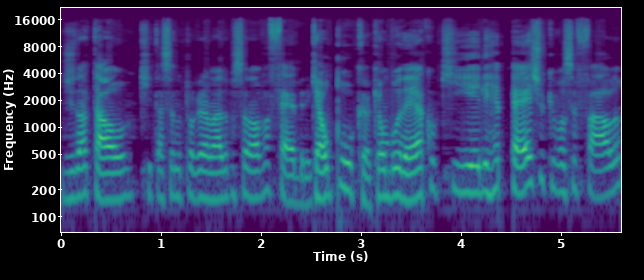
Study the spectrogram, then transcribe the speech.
de Natal que está sendo programado para essa nova febre, que é o Puka, que é um boneco que ele repete o que você fala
